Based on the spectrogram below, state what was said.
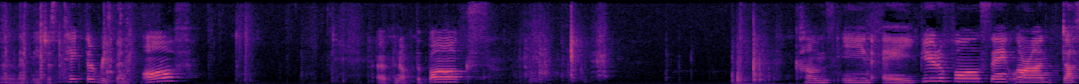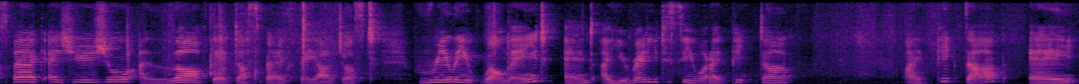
So let me just take the ribbon off, open up the box. Comes in a beautiful Saint Laurent dust bag as usual. I love their dust bags. They are just really well made. And are you ready to see what I picked up? I picked up a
